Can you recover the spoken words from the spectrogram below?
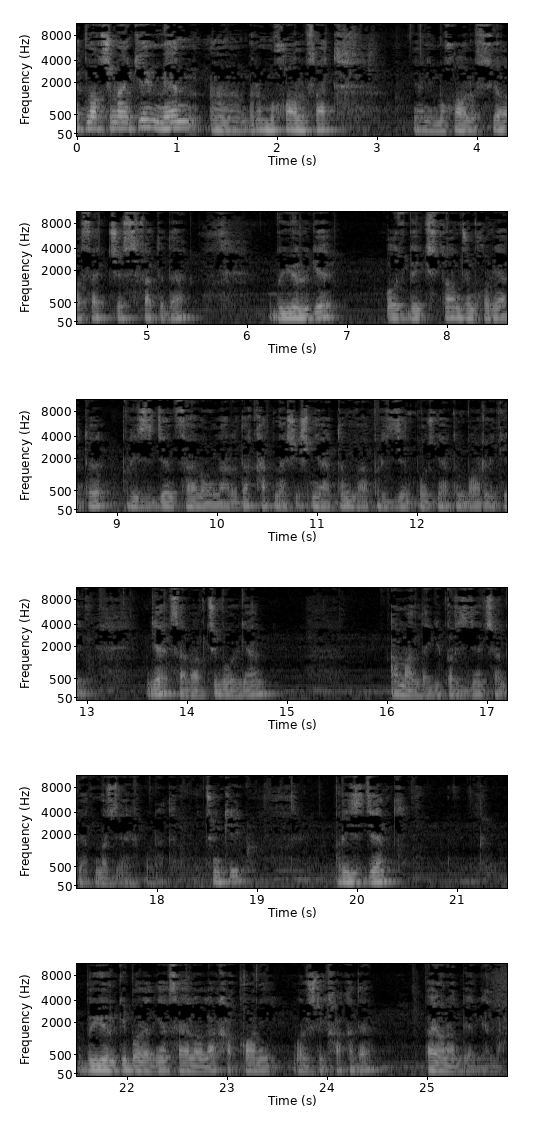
Aytmoqchimanki men e, bir muxolifat ya'ni muxolif siyosatchi sifatida bu yilgi o'zbekiston jumhuriyati prezident saylovlarida qatnashish niyatim va prezident bo'lish niyatim borligiga sababchi bo'lgan amaldagi prezident shavkat mirziyoyev bo'ladi. Chunki prezident bu yilgi bo'ladigan saylovlar haqqoniy bo'lishligi haqida bayonot berganlar.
